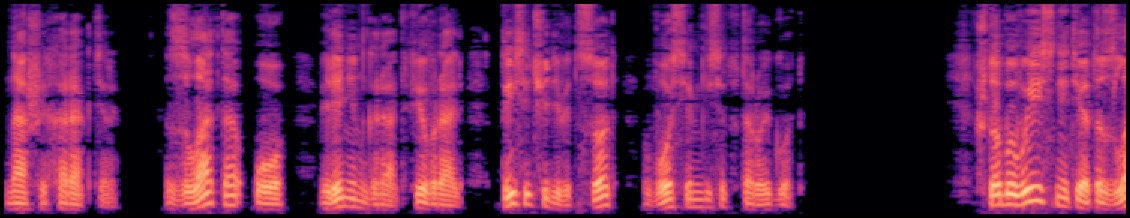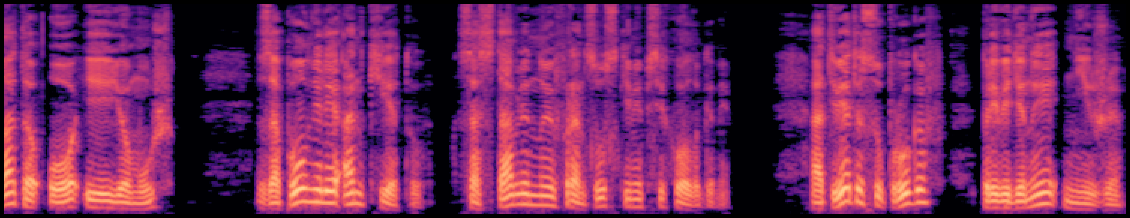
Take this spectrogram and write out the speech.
наши характеры? Злата О. Ленинград. Февраль. 1982 год. Чтобы выяснить это, Злата О. и ее муж заполнили анкету, составленную французскими психологами. Ответы супругов приведены ниже,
